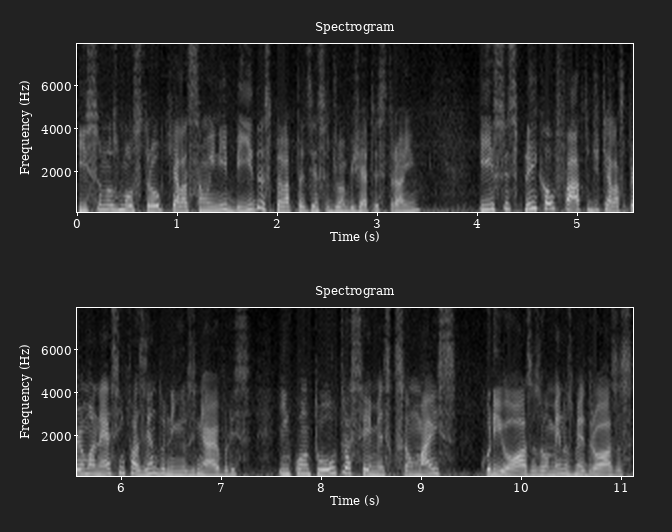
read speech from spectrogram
Isso nos mostrou que elas são inibidas pela presença de um objeto estranho, e isso explica o fato de que elas permanecem fazendo ninhos em árvores, enquanto outras fêmeas que são mais curiosas ou menos medrosas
